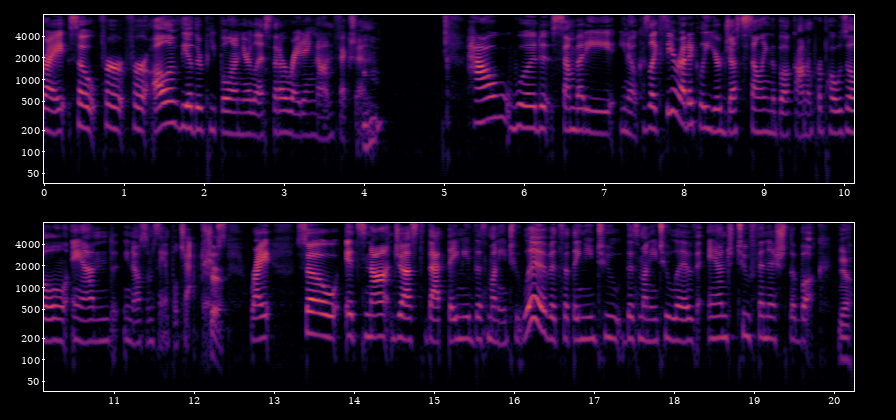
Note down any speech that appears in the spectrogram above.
Right. So for for all of the other people on your list that are writing nonfiction, Mm-hmm. How would somebody, you know, because like theoretically, you're just selling the book on a proposal and you know some sample chapters. Sure. Right. So it's not just that they need this money to live; it's that they need to this money to live and to finish the book. Yeah.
